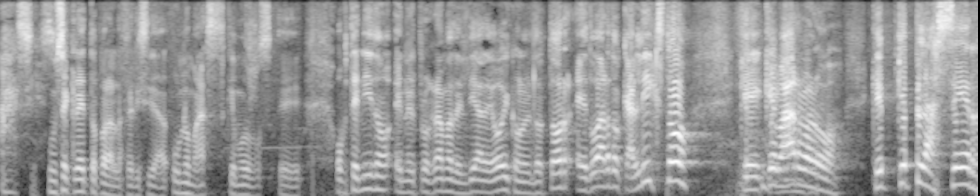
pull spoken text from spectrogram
Así es. Un secreto para la felicidad, uno más que hemos eh, obtenido en el programa del día de hoy con el doctor Eduardo Calixto. Que, qué bárbaro, qué, qué placer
